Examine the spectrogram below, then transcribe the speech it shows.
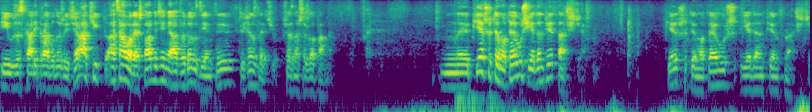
i uzyskali prawo do życia, a, ci, a cała reszta będzie miała wyrok zdjęty w tysiącleciu przez naszego Pana. Mm, pierwszy Tymoteusz 1,15. Pierwszy Tymoteusz 1,15.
